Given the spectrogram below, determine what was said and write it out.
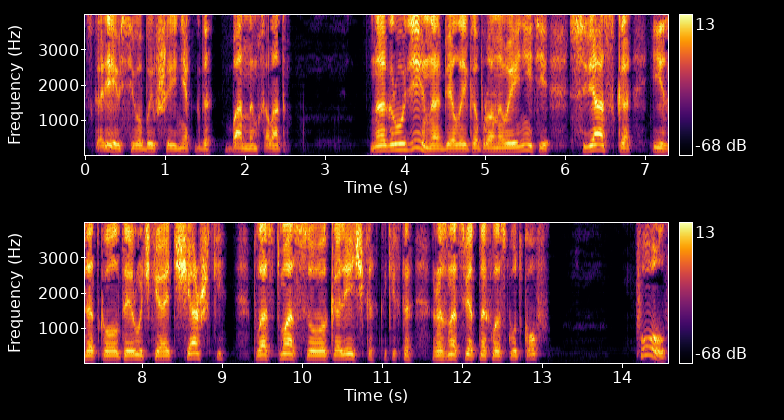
скорее всего, бывшее некогда банным халатом. На груди, на белой капроновой нити, связка из отколотой ручки от чашки, пластмассового колечка, каких-то разноцветных лоскутков. Пол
